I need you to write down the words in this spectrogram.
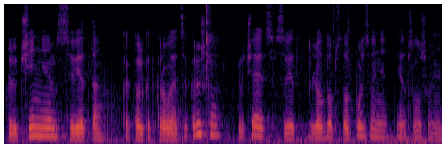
включением света. Как только открывается крышка, включается свет для удобства пользования и обслуживания.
